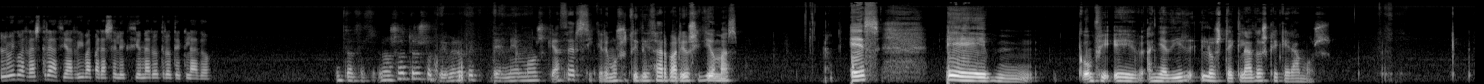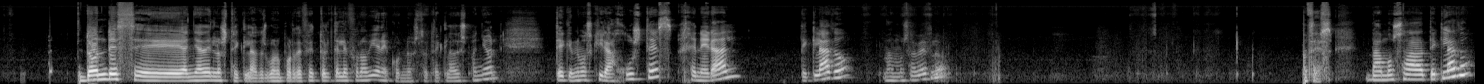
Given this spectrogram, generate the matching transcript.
Luego arrastra hacia arriba para seleccionar otro teclado. Entonces, nosotros lo primero que tenemos que hacer si queremos utilizar varios idiomas es eh, eh, añadir los teclados que queramos. ¿Dónde se añaden los teclados? Bueno, por defecto el teléfono viene con nuestro teclado español. Tenemos que ir a ajustes, general, teclado. Vamos a verlo. Entonces, vamos a teclado.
